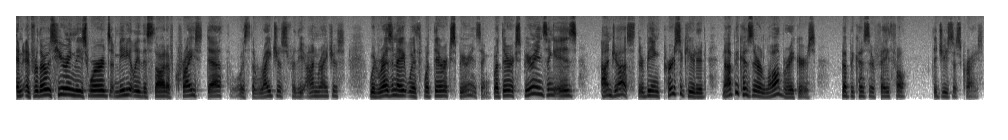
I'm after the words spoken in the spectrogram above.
And, and for those hearing these words, immediately this thought of Christ's death was the righteous for the unrighteous would resonate with what they're experiencing. What they're experiencing is unjust. They're being persecuted not because they're lawbreakers, but because they're faithful to Jesus Christ.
